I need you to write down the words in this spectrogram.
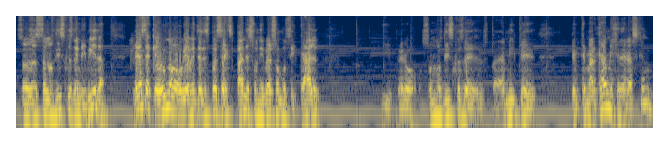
Son, son, los discos de mi vida. Fíjense que uno obviamente después se expande su universo musical, y, pero son los discos de, para mí que, que, marcaron mi generación.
